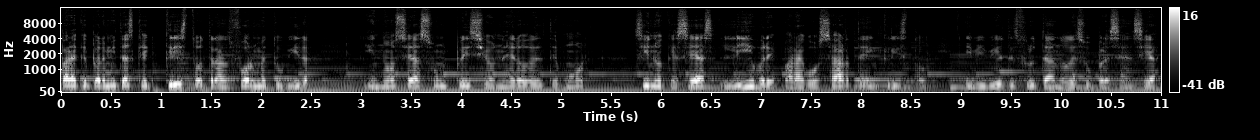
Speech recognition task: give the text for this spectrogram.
para que permitas que Cristo transforme tu vida y no seas un prisionero del temor sino que seas libre para gozarte en Cristo y vivir disfrutando de su presencia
